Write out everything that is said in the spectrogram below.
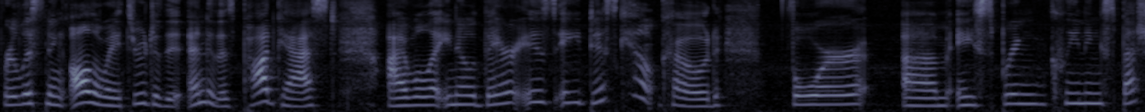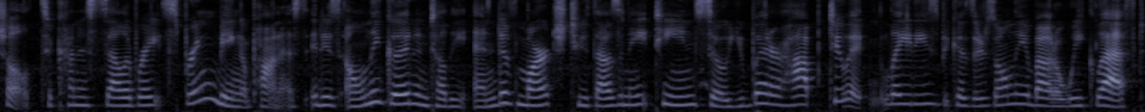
for listening all the way through to the end of this podcast i will let you know there is a discount code for um, a spring cleaning special to kind of celebrate spring being upon us. It is only good until the end of March 2018, so you better hop to it, ladies, because there's only about a week left.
